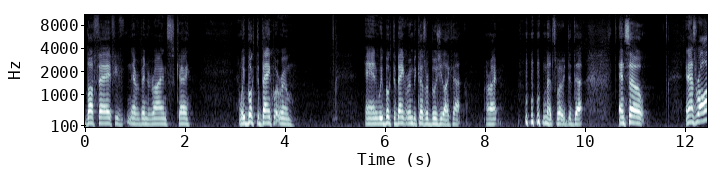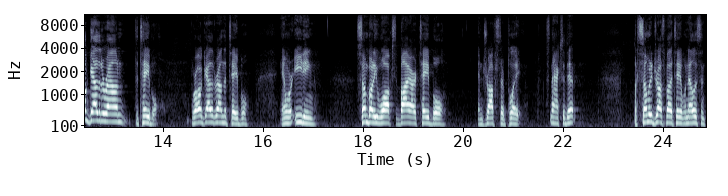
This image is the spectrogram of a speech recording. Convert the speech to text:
buffet if you've never been to Ryan's, okay? And we booked the banquet room. And we booked the banquet room because we're bougie like that, all right? That's why we did that. And so, and as we're all gathered around the table, we're all gathered around the table and we're eating, somebody walks by our table and drops their plate. It's an accident. But somebody drops by the table. Now listen,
